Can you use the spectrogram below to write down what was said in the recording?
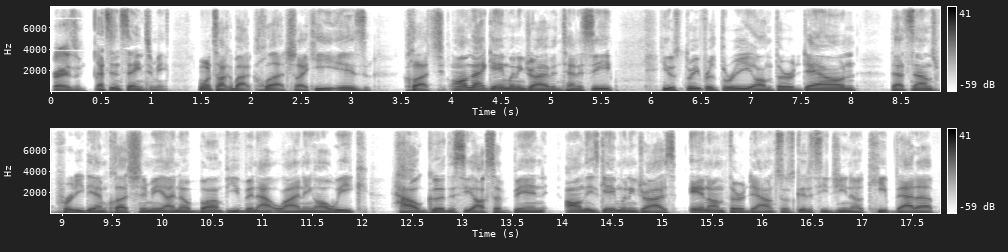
Crazy. That's insane to me. You want to talk about clutch? Like he is clutch. On that game winning drive in Tennessee, he was three for three on third down. That sounds pretty damn clutch to me. I know, Bump, you've been outlining all week how good the Seahawks have been on these game winning drives and on third down. So it's good to see Geno keep that up.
